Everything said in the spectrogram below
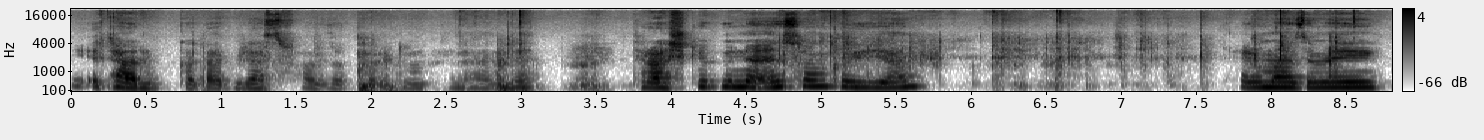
Yeterli bu kadar. Biraz fazla koydum herhalde. Tıraş köpüğünü en son koyacağım. Her malzemeyi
